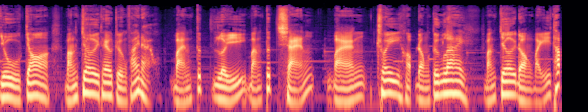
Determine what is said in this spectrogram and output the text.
dù cho bạn chơi theo trường phái nào bạn tích lũy, bạn tích sản, bạn trade hợp đồng tương lai, bạn chơi đòn bẩy thấp,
